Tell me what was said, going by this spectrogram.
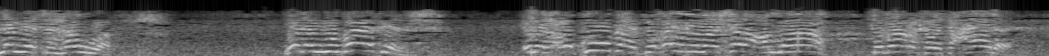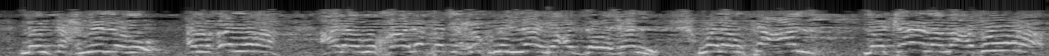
لم يتهور ولم يبادر إلى العقوبة بغير ما شرع الله تبارك وتعالى لم تحمله الغيرة على مخالفة حكم الله عز وجل. ولو فعل لكان معذورا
